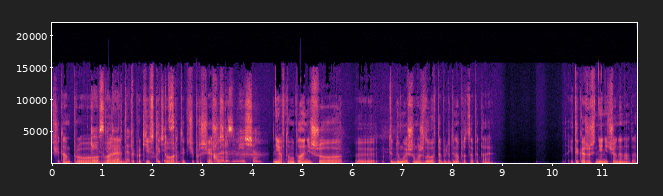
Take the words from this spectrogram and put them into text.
чи там про київський вареники, тортик. про київський Хочеться. тортик, чи про ще щось. Але розумієш, що. Ні, в тому плані, що е, ти думаєш, що, можливо, в тебе людина про це питає. І ти кажеш, ні, нічого не треба.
